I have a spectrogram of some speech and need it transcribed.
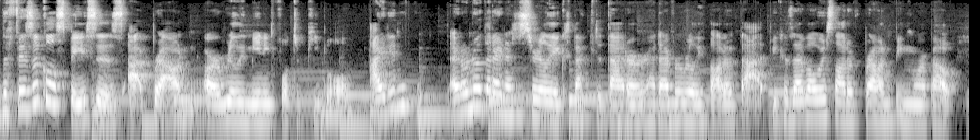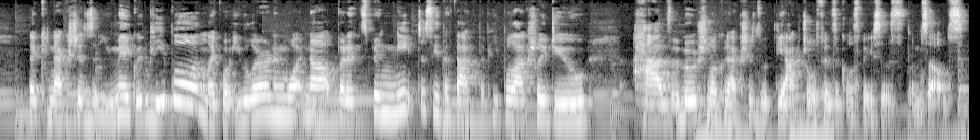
the physical spaces at Brown are really meaningful to people. I didn't I don't know that I necessarily expected that or had ever really thought of that because I've always thought of Brown being more about the connections that you make with people and like what you learn and whatnot. But it's been neat to see the fact that people actually do have emotional connections with the actual physical spaces themselves.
